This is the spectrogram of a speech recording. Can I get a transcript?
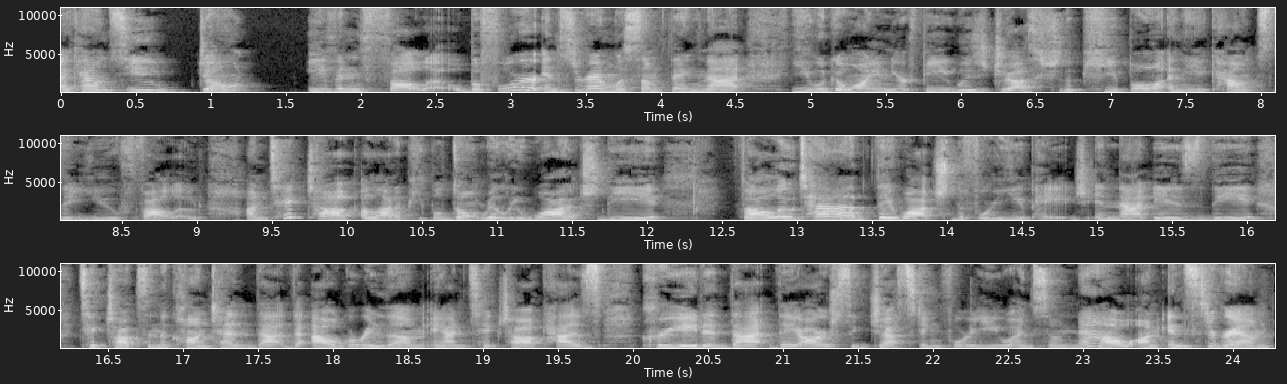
accounts you don't even follow. Before, Instagram was something that you would go on and your feed was just the people and the accounts that you followed. On TikTok, a lot of people don't really watch the follow tab, they watch the For You page. And that is the TikToks and the content that the algorithm and TikTok has created that they are suggesting for you. And so now on Instagram,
